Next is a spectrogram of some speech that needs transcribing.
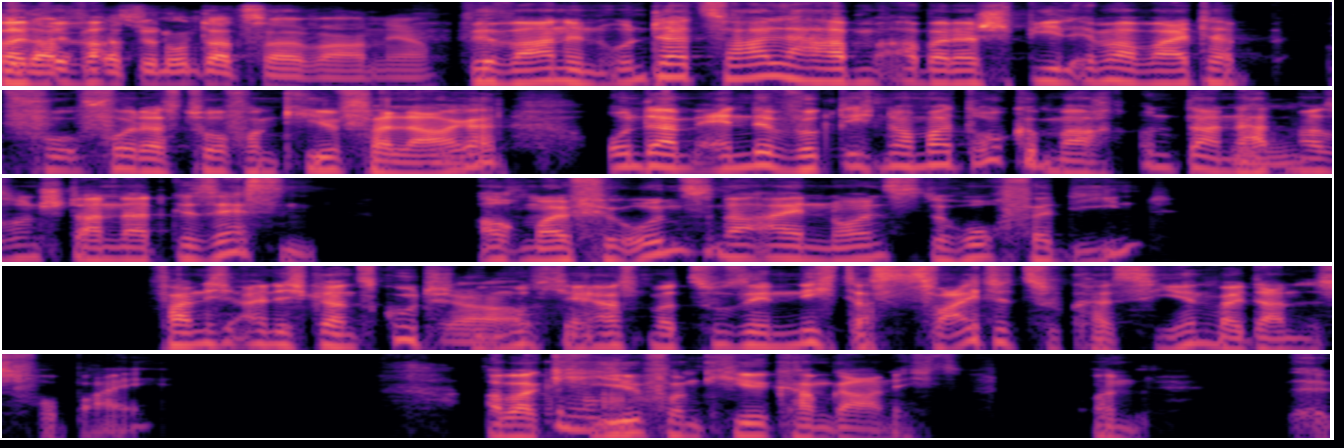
wir dafür, wa- dass wir in Unterzahl waren, ja. Wir waren in Unterzahl, haben aber das Spiel immer weiter vor, vor das Tor von Kiel verlagert und am Ende wirklich nochmal Druck gemacht. Und dann hat Mhm. mal so ein Standard gesessen. Auch mal für uns in der 91. hoch verdient. Fand ich eigentlich ganz gut. Ja, du musst ja erstmal zusehen, nicht das zweite zu kassieren, weil dann ist vorbei. Aber Genau. Kiel, von Kiel kam gar nichts. Und, äh,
